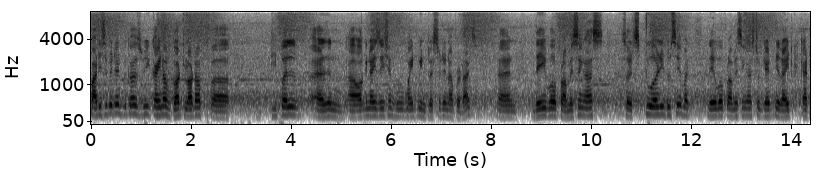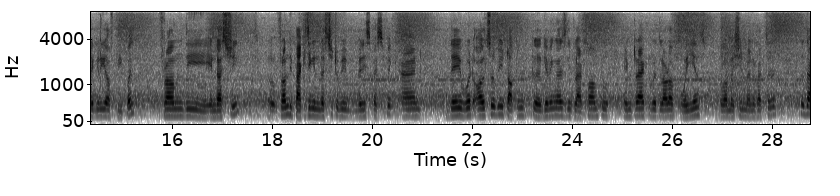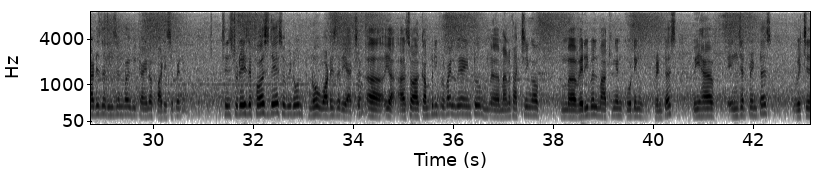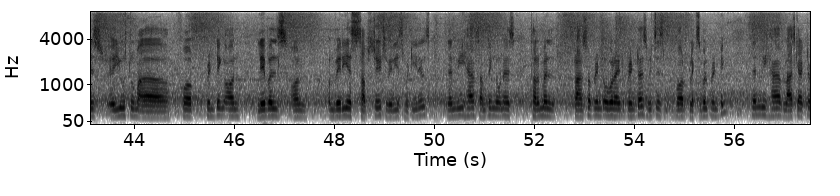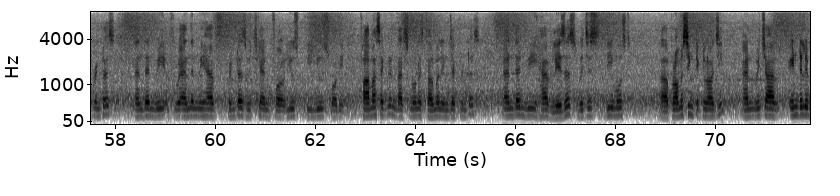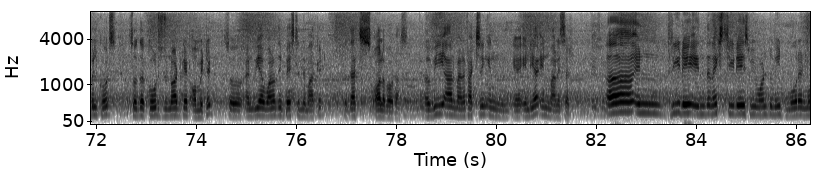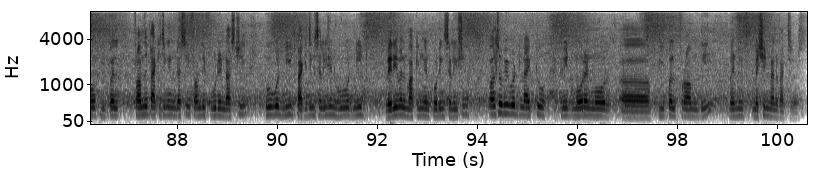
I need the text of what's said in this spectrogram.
participated because we kind of got a lot of uh, people as an uh, organization who might be interested in our products. And they were promising us so it's too early to say but they were promising us to get the right category of people from the industry uh, from the packaging industry to be very specific. And they would also be talking to, giving us the platform to interact with a lot of OEMs who are machine manufacturers so that is the reason why we kind of participated. Since today is the first day, so we don't know what is the reaction. Uh, yeah, uh, so our company profile, we are into uh, manufacturing of um, uh, variable marking and coding printers. We have inkjet printers, which is uh, used to uh, for printing on labels on on various substrates, various materials. Then we have something known as thermal transfer print override printers, which is for flexible printing. Then we have large character printers, and then we and then we have printers which can for use be used for the pharma sector, and that's known as thermal inkjet printers. And then we have lasers, which is the most uh, promising technology, and which are indelible codes, so the codes do not get omitted. So, and we are one of the best in the market. So that's all about us. Uh, we are manufacturing in uh, India in Manesar. Uh, in three day, in the next three days, we want to meet more and more people from the packaging industry, from the food industry, who would need packaging solution, who would need variable marking and coding solution. Also, we would like to meet more and more uh, people from the machine manufacturers.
